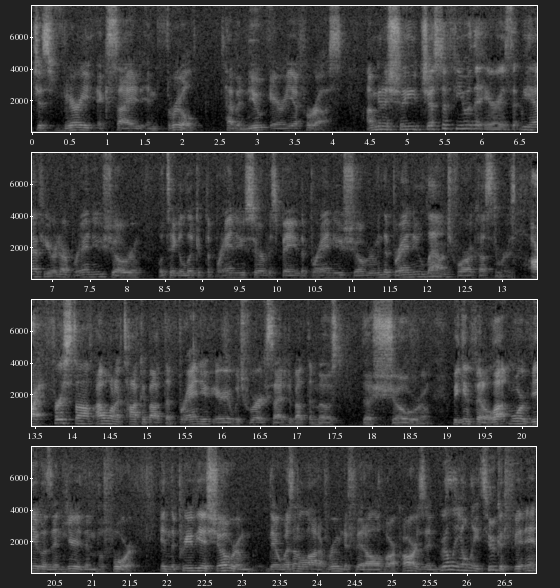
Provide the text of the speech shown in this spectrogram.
just very excited and thrilled to have a new area for us. I'm going to show you just a few of the areas that we have here at our brand new showroom. We'll take a look at the brand new service bay, the brand new showroom, and the brand new lounge for our customers. Alright, first off, I want to talk about the brand new area which we're excited about the most, the showroom. We can fit a lot more vehicles in here than before. In the previous showroom, there wasn't a lot of room to fit all of our cars, and really only two could fit in.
